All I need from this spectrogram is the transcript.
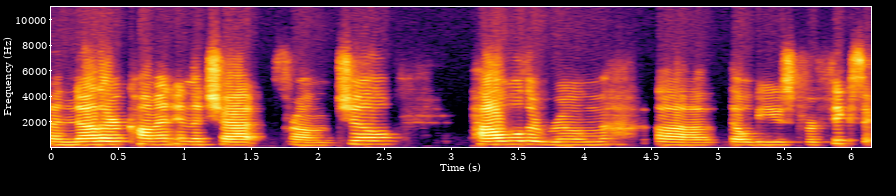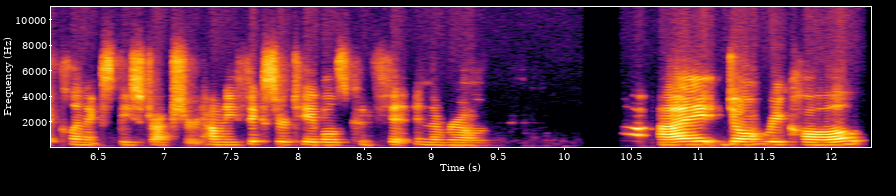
Another comment in the chat from Jill. How will the room uh, that will be used for fix-it clinics be structured? How many fixer tables could fit in the room? I don't recall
